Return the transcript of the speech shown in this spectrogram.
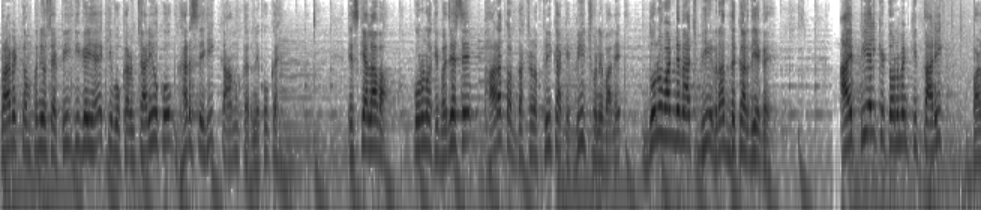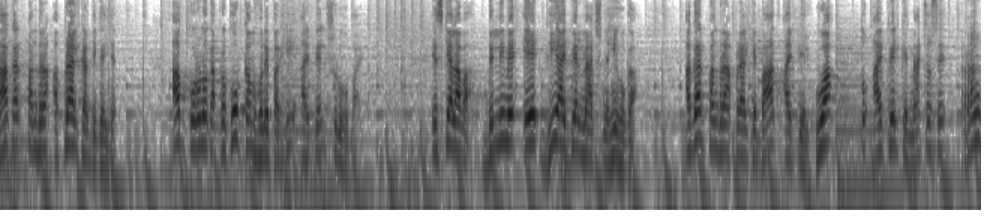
प्राइवेट कंपनियों से अपील की गई है कि वो कर्मचारियों को घर से ही काम करने को कहें। इसके अलावा, कोरोना की वजह से भारत और दक्षिण अफ्रीका के बीच होने वाले दोनों वनडे मैच भी रद्द कर दिए गए। आईपीएल के टूर्नामेंट की तारीख बढ़ाकर 15 अप्रैल कर दी गई है। अब कोरोना का प्रकोप कम होने पर ही आईपीएल शुरू हो पाएगा। इसके अलावा दिल्ली में एक भी आईपीएल मैच नहीं होगा। अगर 15 अप्रैल के बाद आईपीएल हुआ तो आईपीएल के मैचों से रंग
